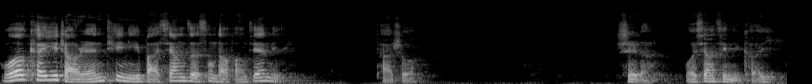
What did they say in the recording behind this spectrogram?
我可以找人替你把箱子送到房间里，他说。是的，我相信你可以。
